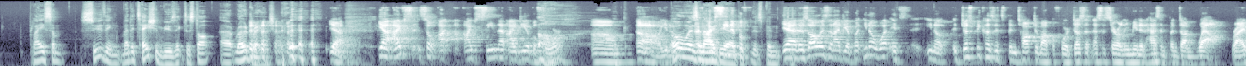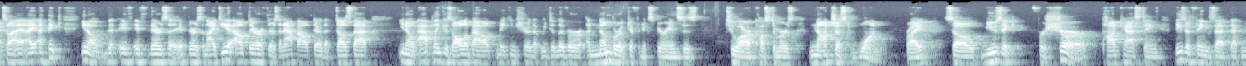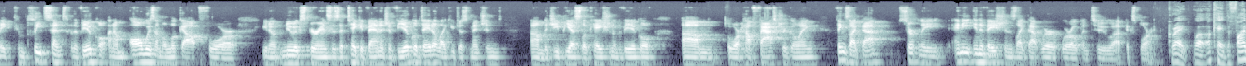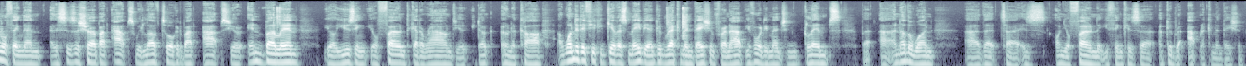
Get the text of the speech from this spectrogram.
play some soothing meditation music to stop uh, road rage. yeah, yeah. I've so I I've seen that idea before. Oh. Um, okay. oh, you know, always an I've idea. Seen it. It's been yeah. There's always an idea, but you know what? It's you know, it, just because it's been talked about before doesn't necessarily mean it hasn't been done well, right? So I, I, I think you know, if, if there's a, if there's an idea out there, if there's an app out there that does that, you know, AppLink is all about making sure that we deliver a number of different experiences to our customers, not just one, right? So music for sure, podcasting, these are things that that make complete sense for the vehicle and I'm always on the lookout for, you know, new experiences that take advantage of vehicle data like you just mentioned, um, the GPS location of the vehicle um, or how fast you're going, things like that certainly any innovations like that we're we're open to uh, exploring. Great. Well, okay. The final thing then. This is a show about apps. We love talking about apps. You're in Berlin. You're using your phone to get around. You, you don't own a car. I wondered if you could give us maybe a good recommendation for an app. You've already mentioned Glympse, but uh, another one uh, that uh, is on your phone that you think is a, a good re- app recommendation.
